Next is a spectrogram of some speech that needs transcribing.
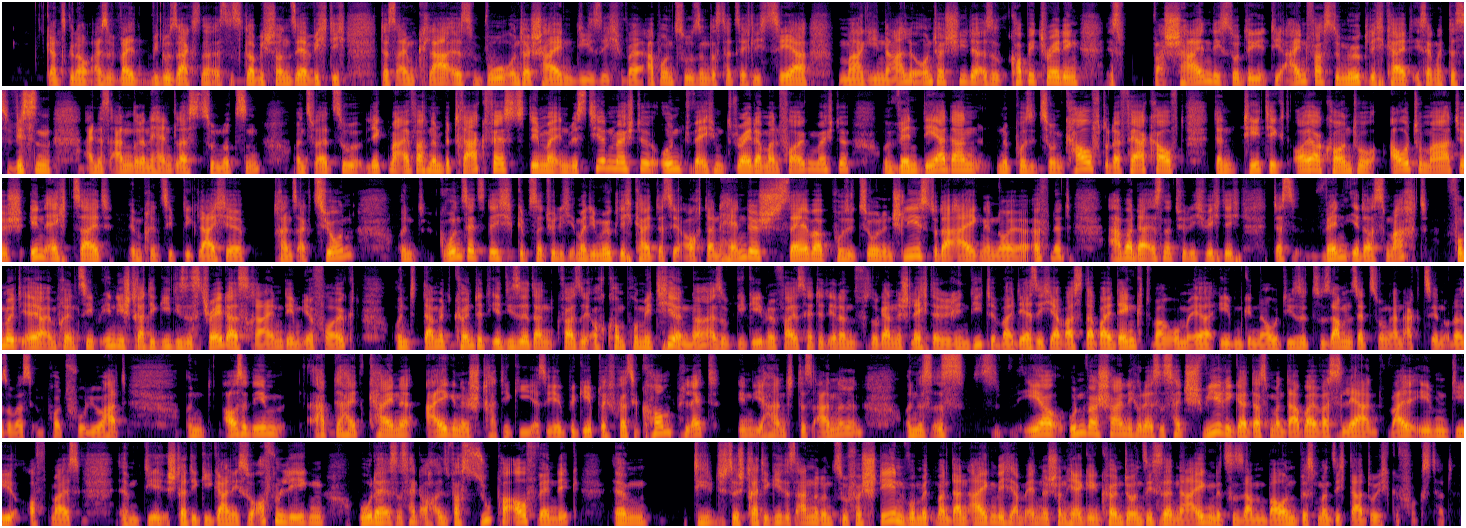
Ganz genau. Also, weil, wie du sagst, ne, es ist, glaube ich, schon sehr wichtig, dass einem klar ist, wo unterscheiden die sich, weil ab und zu sind das tatsächlich sehr marginale Unterschiede. Also Copy Trading ist wahrscheinlich so die, die einfachste Möglichkeit, ich sag mal, das Wissen eines anderen Händlers zu nutzen. Und zwar dazu legt man einfach einen Betrag fest, den man investieren möchte und welchem Trader man folgen möchte. Und wenn der dann eine Position kauft oder verkauft, dann tätigt euer Konto automatisch in Echtzeit im Prinzip die gleiche Transaktion. Und grundsätzlich gibt es natürlich immer die Möglichkeit, dass ihr auch dann händisch selber Positionen schließt oder eigene neu eröffnet. Aber da ist natürlich wichtig, dass wenn ihr das macht, fummelt ihr ja im Prinzip in die Strategie dieses Traders rein, dem ihr folgt. Und damit könntet ihr diese dann quasi auch kompromittieren. Ne? Also gegebenenfalls hättet ihr dann sogar eine schlechtere Rendite, weil der sich ja was dabei denkt, warum er eben genau diese Zusammensetzung an Aktien oder sowas im Portfolio hat. Und außerdem habt ihr halt keine eigene Strategie. Also ihr begebt euch quasi komplett in die Hand des anderen. Und es ist eher unwahrscheinlich oder es ist halt schwieriger, dass man dabei was lernt, weil eben die oftmals ähm, die Strategie gar nicht so offenlegen oder es ist halt auch einfach super aufwendig, ähm, die, diese Strategie des anderen zu verstehen, womit man dann eigentlich am Ende schon hergehen könnte und sich seine eigene zusammenbauen, bis man sich da durchgefuchst hat.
